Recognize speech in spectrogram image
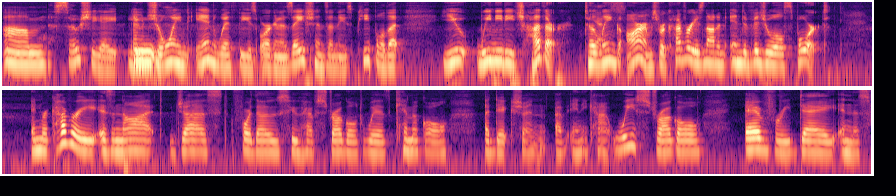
Um, Associate. You and, joined in with these organizations and these people that you we need each other to yes. link arms. Recovery is not an individual sport. And recovery is not just for those who have struggled with chemical addiction of any kind. We struggle every day in this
